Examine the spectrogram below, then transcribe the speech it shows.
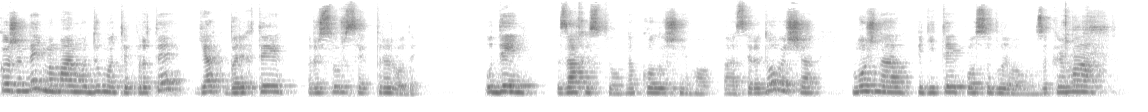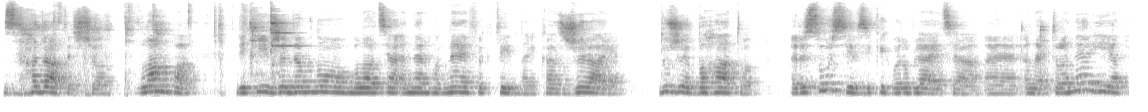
Кожен день ми маємо думати про те, як берегти ресурси природи. У день захисту навколишнього е, середовища можна підійти по-особливому. Зокрема, згадати, що лампа, в якій вже давно була ця енергонеефективна, яка зжирає дуже багато ресурсів, з яких виробляється е, електроенергія,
